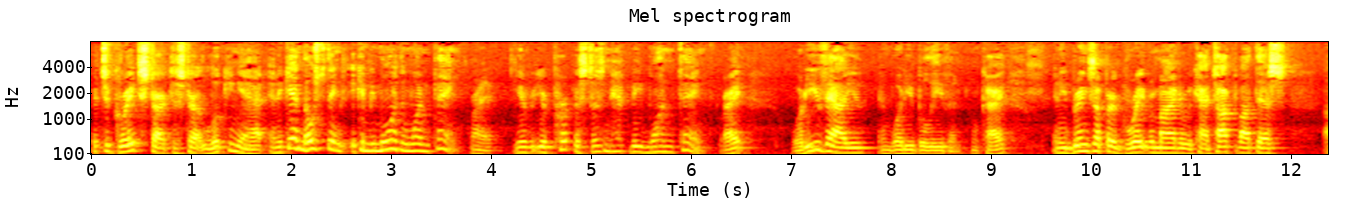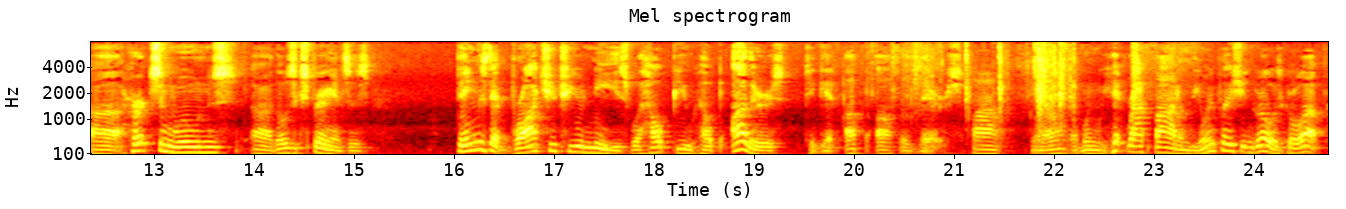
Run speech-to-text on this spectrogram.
It's a great start to start looking at. And again, those things it can be more than one thing. right. Your, your purpose doesn't have to be one thing, right? What do you value and what do you believe in? Okay? And he brings up a great reminder. We kind of talked about this uh, hurts and wounds, uh, those experiences, things that brought you to your knees will help you help others to get up off of theirs. Wow. You know, and when we hit rock bottom, the only place you can grow is grow up.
